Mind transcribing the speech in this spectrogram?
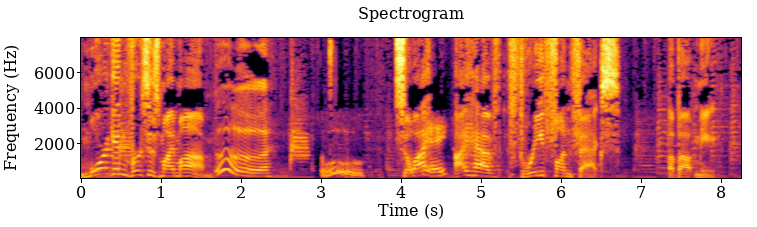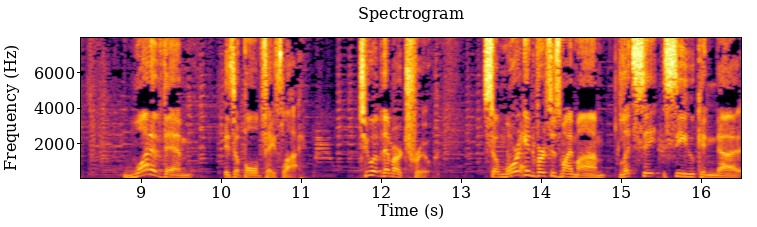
Morgan versus my mom. Ooh. Ooh, So okay. I I have three fun facts about me. One of them is a bold faced lie. Two of them are true. So Morgan versus my mom. Let's see see who can uh,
